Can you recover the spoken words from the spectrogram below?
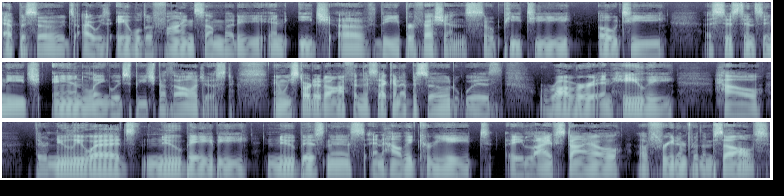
episodes, I was able to find somebody in each of the professions. So, PT, OT, assistants in each, and language speech pathologist. And we started off in the second episode with Robert and Haley, how they're newlyweds, new baby, new business, and how they create a lifestyle of freedom for themselves.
